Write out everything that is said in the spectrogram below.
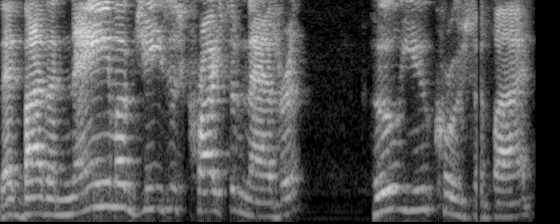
that by the name of Jesus Christ of Nazareth, who you crucified,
